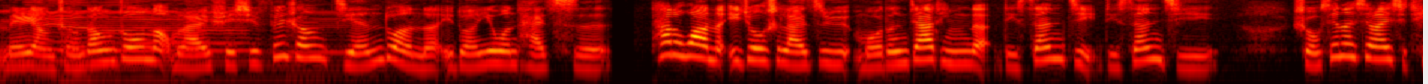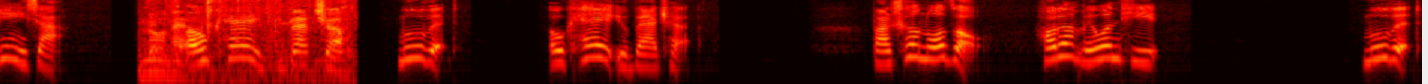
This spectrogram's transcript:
每日养成当中呢我们来学习非常简短的一段英文台词。它的话呢依旧是来自于摩登家庭的第三季第三集。首先呢先来一起听一下。Move itokay you betcha. Move it. Okay you betcha. 把车挪走。好的没问题。Move it.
